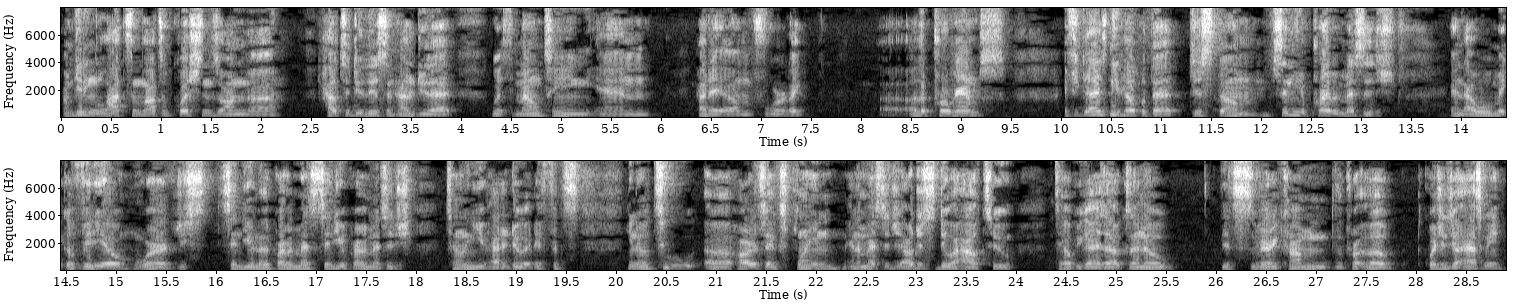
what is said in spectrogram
I'm getting lots and lots of questions on uh, how to do this and how to do that with mounting and how to um, for like uh, other programs if you guys need help with that, just um, send me a private message, and I will make a video or just send you another private message. Send you a private message telling you how to do it. If it's you know too uh, hard to explain in a message, I'll just do a how-to to help you guys out because I know it's very common the uh, questions you'll ask me.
